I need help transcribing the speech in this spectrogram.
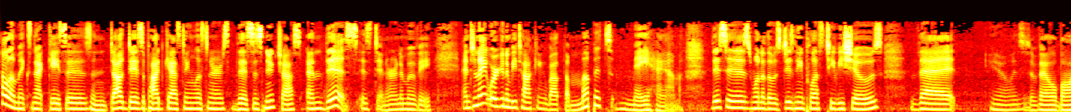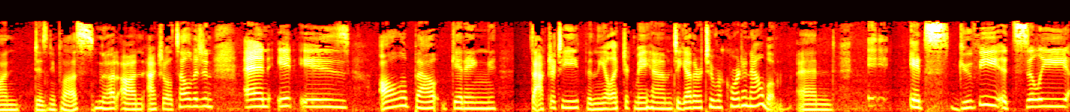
Hello, mixed nutcases and dog days of podcasting listeners. This is Nuke Chas, and this is Dinner and a Movie. And tonight we're going to be talking about the Muppets Mayhem. This is one of those Disney Plus TV shows that you know is available on Disney Plus, not on actual television, and it is all about getting Dr. Teeth and the Electric Mayhem together to record an album. And it, it's goofy, it's silly.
